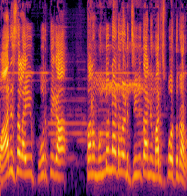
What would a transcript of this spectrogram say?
బానిసలయ్యి పూర్తిగా తన ముందున్నటువంటి జీవితాన్ని మర్చిపోతున్నారు.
